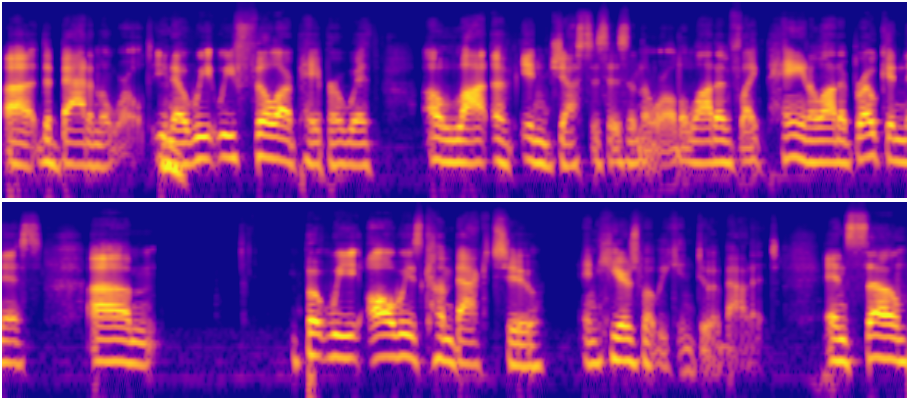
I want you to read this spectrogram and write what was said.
uh, the bad in the world. You mm. know, we we fill our paper with a lot of injustices in the world, a lot of like pain, a lot of brokenness. Um, but we always come back to and here's what we can do about it. And so,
